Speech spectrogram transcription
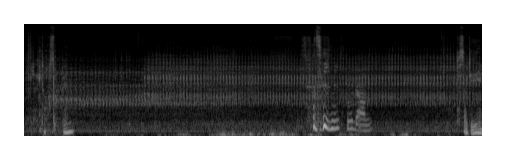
Vielleicht auch Spin. Das hört sich nicht gut an. Das sind die,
